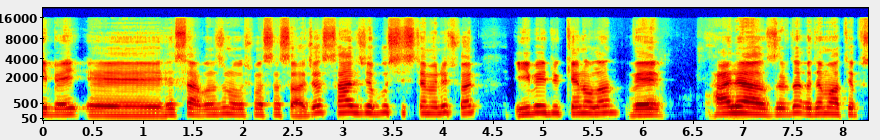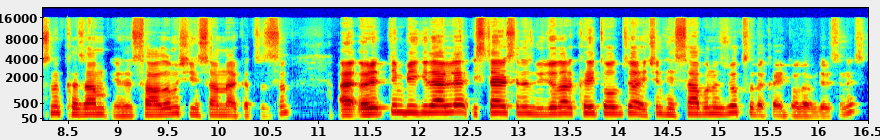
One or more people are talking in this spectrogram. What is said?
eBay, eee, hesabınızın oluşmasını sağlayacağız. Sadece bu sisteme lütfen eBay dükkânı olan ve hâlihazırda ödeme altyapısını kazan eee, sağlamış insanlar katılsın. Eee, öğrettiğim bilgilerle isterseniz videolar kayıt olacağı için hesabınız yoksa da kayıt olabilirsiniz.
